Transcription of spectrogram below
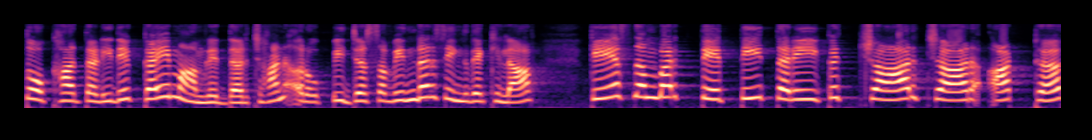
ਧੋਖਾਧੜੀ ਦੇ ਕਈ ਮਾਮਲੇ ਦਰਜ ਹਨ। ਆਰੋਪੀ ਜਸਵਿੰਦਰ ਸਿੰਘ ਦੇ ਖਿਲਾਫ ਕੇਸ ਨੰਬਰ 33 ਤਰੀਕ 448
